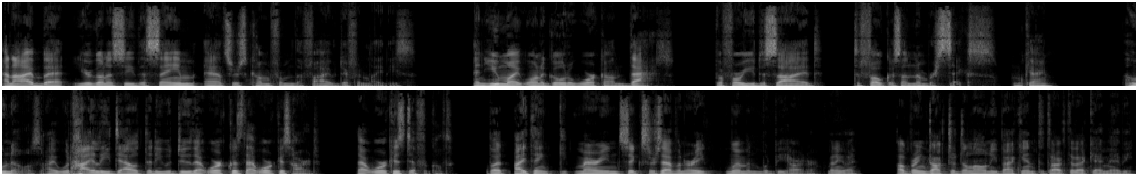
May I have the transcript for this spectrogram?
And I bet you're going to see the same answers come from the five different ladies. And you might want to go to work on that before you decide to focus on number six. Okay who knows? I would highly doubt that he would do that work because that work is hard. That work is difficult. But I think marrying six or seven or eight women would be harder. But anyway, I'll bring Dr. Delony back in to talk to that guy maybe.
